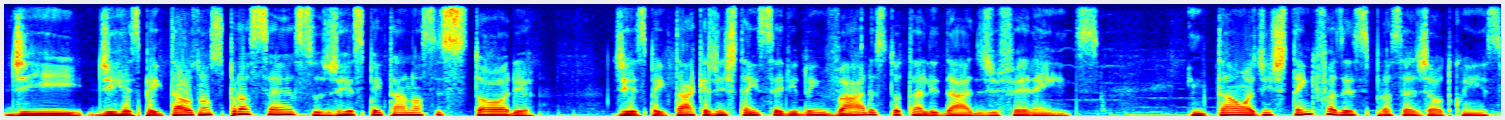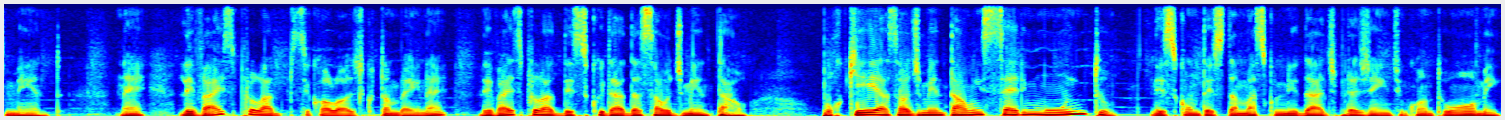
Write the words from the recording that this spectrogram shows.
de, de respeitar os nossos processos, de respeitar a nossa história, de respeitar que a gente está inserido em várias totalidades diferentes. Então, a gente tem que fazer esse processo de autoconhecimento, né? Levar isso pro lado psicológico também, né? Levar isso pro lado desse cuidado da saúde mental. Porque a saúde mental insere muito nesse contexto da masculinidade pra gente, enquanto homem,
